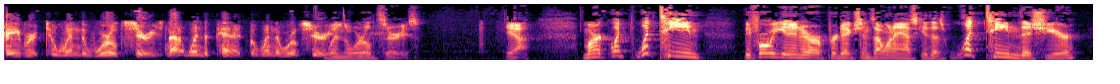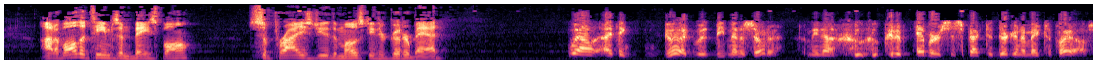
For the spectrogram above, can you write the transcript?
favorite to win the World Series, not win the pennant, but win the World Series. Win the World Series. Yeah. Mark, what, what team, before we get into our predictions, I want to ask you this. What team this year, out of all the teams in baseball, surprised you the most, either good or bad? Well, I think good would be Minnesota. I mean, uh, who who could have ever suspected they're going to make the playoffs?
